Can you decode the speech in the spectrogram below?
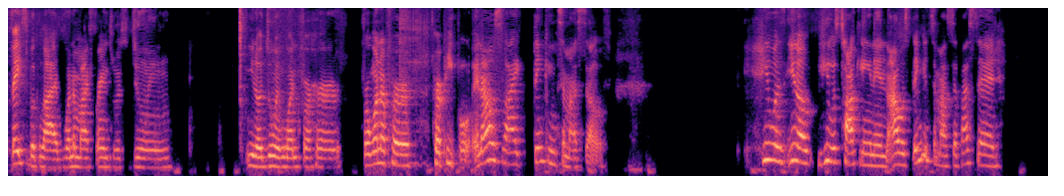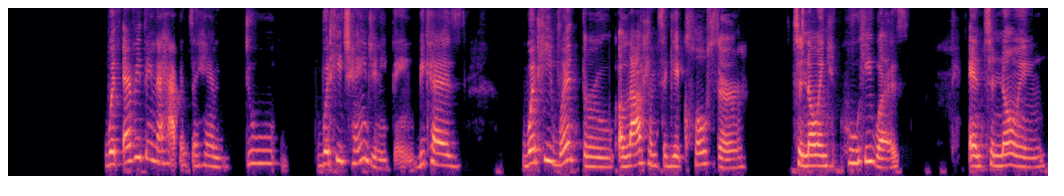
Facebook Live. One of my friends was doing, you know, doing one for her for one of her her people, and I was like thinking to myself, he was, you know, he was talking, and I was thinking to myself, I said, with everything that happened to him, do would he change anything? Because what he went through allowed him to get closer to knowing who he was and to knowing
